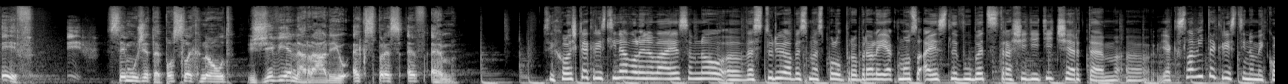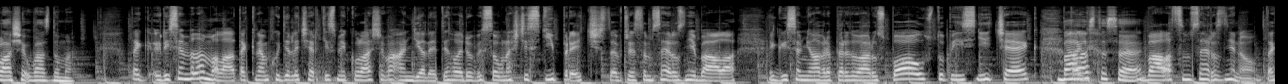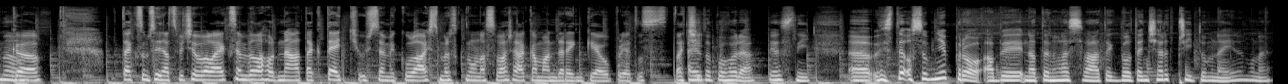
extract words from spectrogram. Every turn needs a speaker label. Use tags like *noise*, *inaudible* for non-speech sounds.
Speaker 1: IF si můžete poslechnout živě na rádiu Express FM.
Speaker 2: Psycholožka Kristýna Volinová je se mnou eh, ve studiu, aby jsme spolu probrali, jak moc a jestli vůbec straší děti čertem. Eh, Jak slavíte Kristýno Mikuláše u vás doma?
Speaker 3: Tak když jsem byla malá, tak nám chodili čerti s Mikulášem a anděli. Tyhle doby jsou naštěstí pryč, protože jsem se hrozně bála. I když jsem měla v repertoáru spoustu písniček.
Speaker 2: Bála jste se?
Speaker 3: Bála jsem se hrozně, no. Tak,
Speaker 2: No.
Speaker 3: no. tak jsem si nacvičovala, jak jsem byla hodná, tak teď už se Mikuláš smrsknul na svařák a mandarinky a úplně to
Speaker 2: A
Speaker 3: stačí.
Speaker 2: je to pohoda, jasný. Eh, Vy jste osobně pro, aby na tenhle svátek byl ten čert přítomný, nebo ne?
